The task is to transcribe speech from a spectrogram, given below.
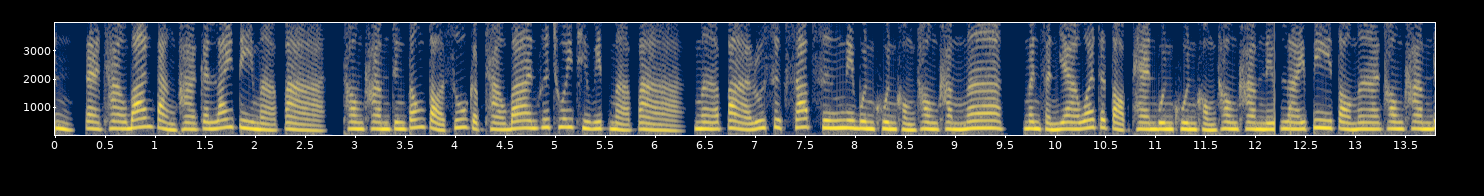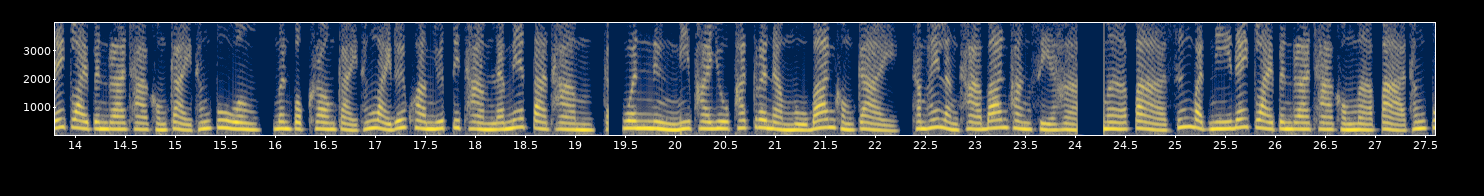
น แต่ชาวบ้านต่างพากันไล่ตีหมาป่า ทองคำจึงต้องต่อสู้กับชาวบ้านเพื่อช่วยชีวิตหมาป่า หมาป่ารู้สึกซาบซึ้งในบุญคุณของทองคำมาก มันสัญญาว่าจะตอบแทนบุญคุณของทองคำในหลายปีต่อมาทองคำได้กลายเป็นราชาของไก่ทั้งปวง มันปกครองไก่ทั้งหลายด้วยความยุติธรรมและเมตตาธรรม วันหนึ่งมีพายุพัดกระหน่ำหมู่บ้านของไก่ทำให้หลังคาบ้านพังเสียหาย ซึ่งบัดนี้ได้กลายเป็นราชาของหมาป่าทั้งป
